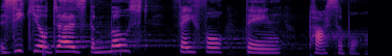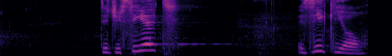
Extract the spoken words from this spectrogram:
Ezekiel does the most faithful thing possible. Did you see it? Ezekiel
